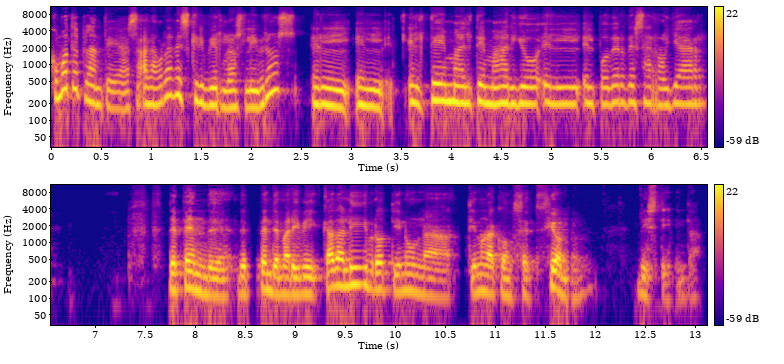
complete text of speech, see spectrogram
¿Cómo te planteas a la hora de escribir los libros el, tema, el temario, el, poder desarrollar? Depende, depende, Mariví. Cada libro tiene una, tiene una concepción distinta.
